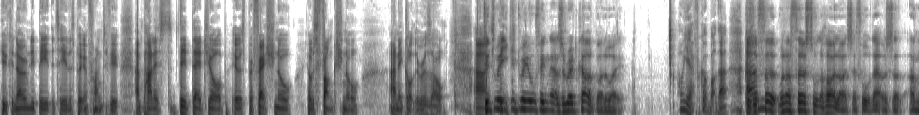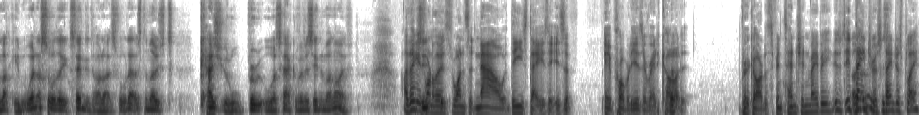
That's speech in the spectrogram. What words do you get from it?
you can only beat the team that's put in front of you. And Palace did their job. It was professional. It was functional. And it got the result. Uh, did we speak- did we all think that was a red card, by the way? Oh yeah, I forgot about that. Because Um, when I first saw the highlights, I thought that was uh, unlucky. But when I saw the extended highlights, I thought that was the most casual, brutal attack I've ever seen in my life. I think it's See- one of those ones that now these days it is a, it probably is a red card, regardless of intention. Maybe it's, it's I know, dangerous play.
